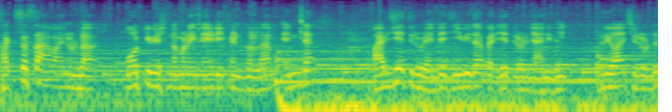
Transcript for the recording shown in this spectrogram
സക്സസ് ആവാനുള്ള മോട്ടിവേഷൻ നമ്മൾ നേടിയിട്ടുണ്ടെന്നുള്ള എന്റെ പരിചയത്തിലൂടെ എന്റെ ജീവിത പരിചയത്തിലൂടെ ഞാനിതിൽ പ്രതിപാദിച്ചിട്ടുണ്ട്.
